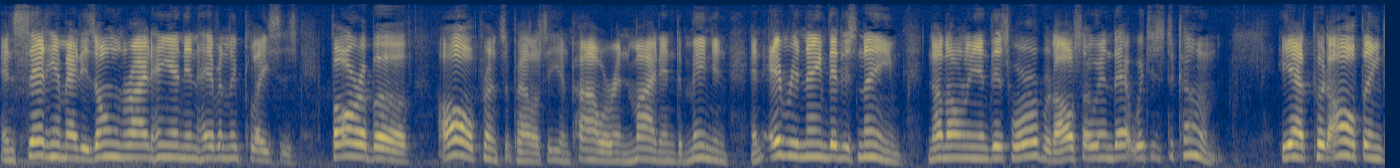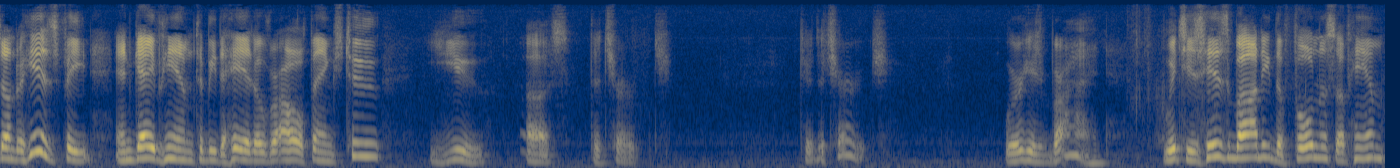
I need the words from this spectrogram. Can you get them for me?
and set him at his own right hand in heavenly places, far above all principality and power and might and dominion and every name that is named, not only in this world, but also in that which is to come. He hath put all things under his feet, and gave him to be the head over all things to you, us, the church. To the church. We're his bride. which is his body, the fullness of him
